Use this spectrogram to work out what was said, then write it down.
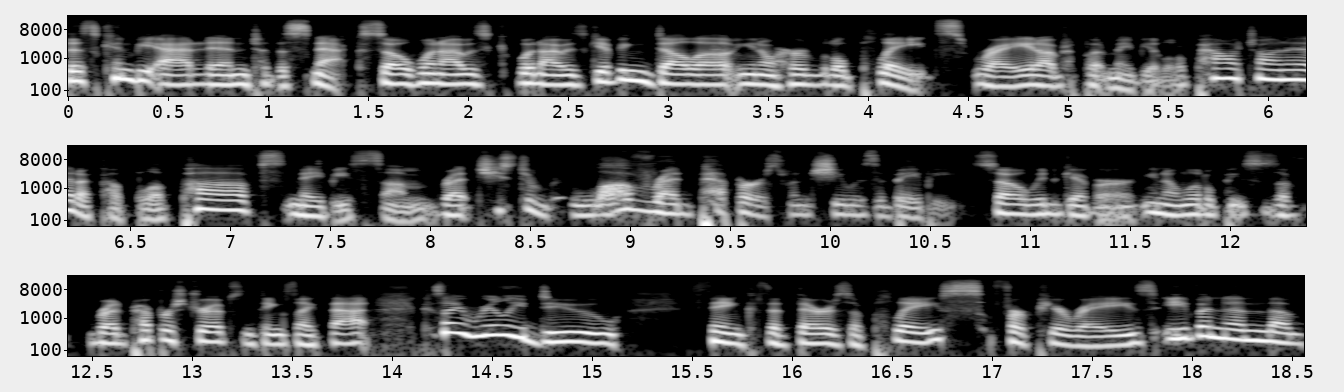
this can be added into the snack. So when I was when I was giving Della, you know, her little plates, right? I would put maybe a little pouch on it, a couple of puffs, maybe some red. She used to love red peppers when she was a baby, so we'd give her, you know, little pieces of red pepper strips and things like that. Because I really do think that there's a place for purees, even in the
